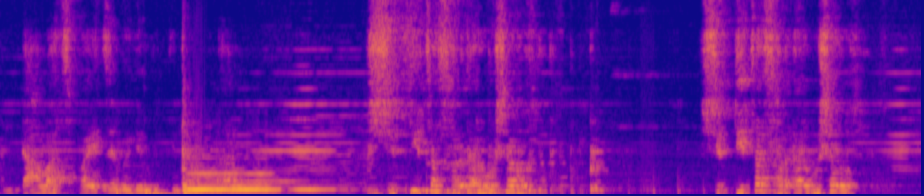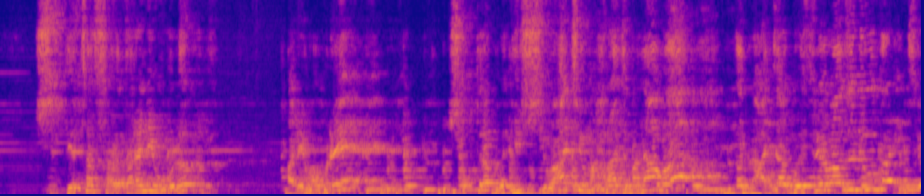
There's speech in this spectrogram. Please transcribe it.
आणि डावाच पाय जमिनीवरती पडला. सिद्धीचा सरदार हुशार होता. सिद्धीचा सरदार हुशार होता. सिद्धीचा सरदाराने ओळखलं. अरे बापरे! छत्रपती शिवाजी महाराज म्हणावं तर राजा उजव्या बाजूने उतरायचे.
